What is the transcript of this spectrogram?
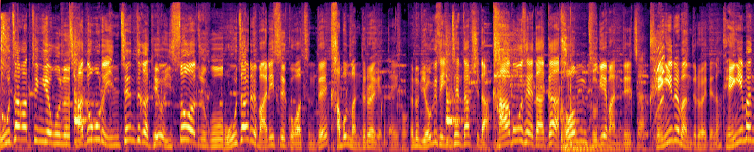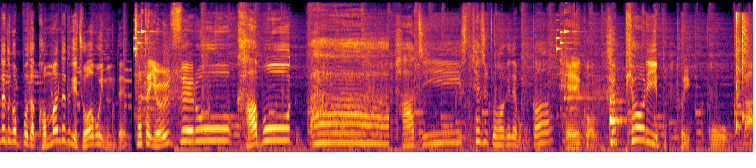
모자 같은 경우는 자동으로 인챈트가 되어 있어가지고 모자를 많이 쓸 것 같은데? 갑옷 만들어야겠다 이거. 그럼 여기서 인챈트 합시다. 갑옷에다가 검 두 개 만들자. 괭이를 만들어야 되나? 괭이 만드는 것보다 검 만드는 게 좋아 보이는데? 자 일단 열쇠로 갑옷 아 바지 스탯을 좀 확인해볼까? 대검. 흡혈이 붙어있고. 나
